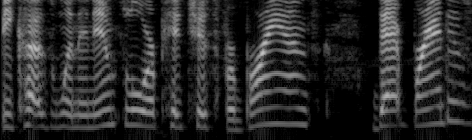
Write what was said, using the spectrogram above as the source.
Because when an influencer pitches for brands, that brand is,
